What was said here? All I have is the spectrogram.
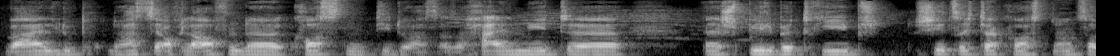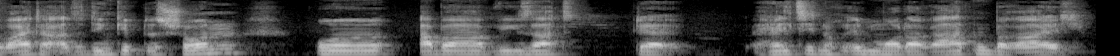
weil du, du hast ja auch laufende Kosten, die du hast, also Hallenmiete, äh, Spielbetrieb, Schiedsrichterkosten und so weiter. Also den gibt es schon, äh, aber wie gesagt, der hält sich noch im moderaten Bereich.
